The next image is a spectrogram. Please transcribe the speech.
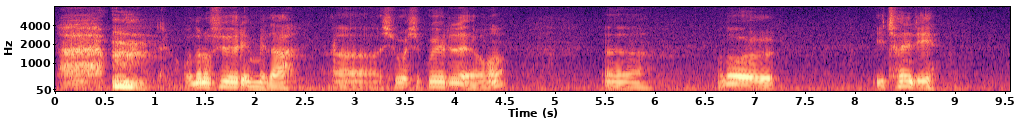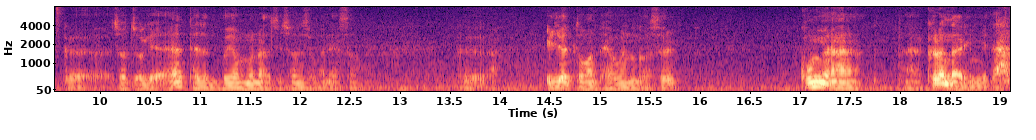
오늘은 수요일입니다. 어, 10월 19일이네요. 어, 오늘 이 천일이 그 저쪽에 대전 무형문화재 전수관에서 그 1년 동안 배우는 것을 공연하는 어, 그런 날입니다.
